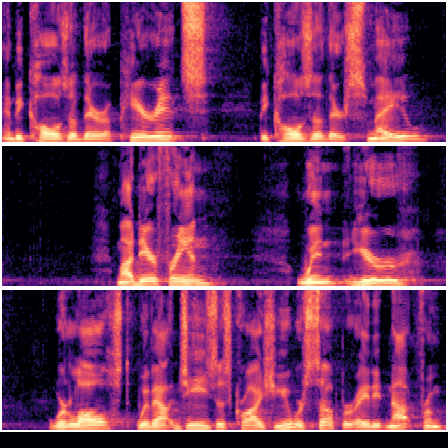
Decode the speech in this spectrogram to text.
and because of their appearance, because of their smell. My dear friend, when you're were lost without Jesus Christ, you were separated not from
